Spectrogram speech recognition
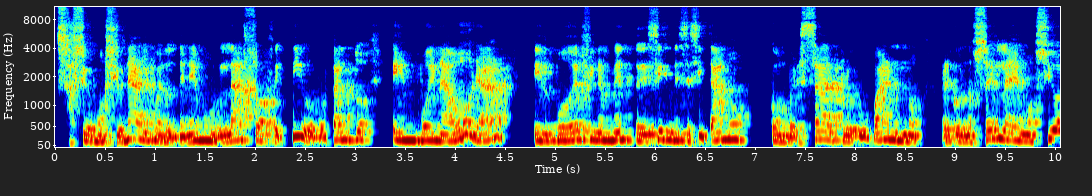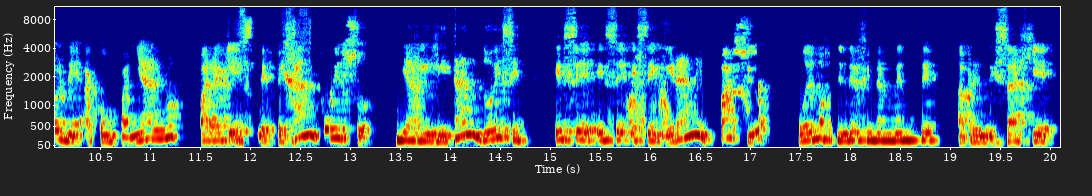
socioemocional, cuando tenemos un lazo afectivo. Por tanto, en buena hora, el poder finalmente decir necesitamos conversar, preocuparnos, reconocer las emociones, acompañarnos, para que despejando eso y habilitando ese, ese, ese, ese gran espacio, podemos tener finalmente aprendizaje,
